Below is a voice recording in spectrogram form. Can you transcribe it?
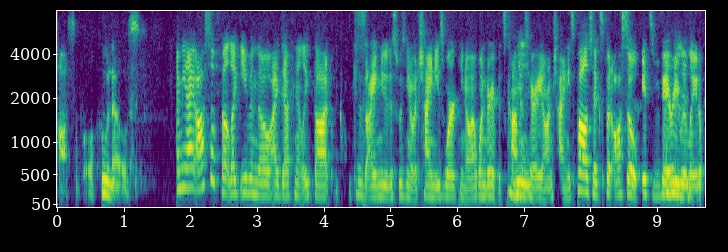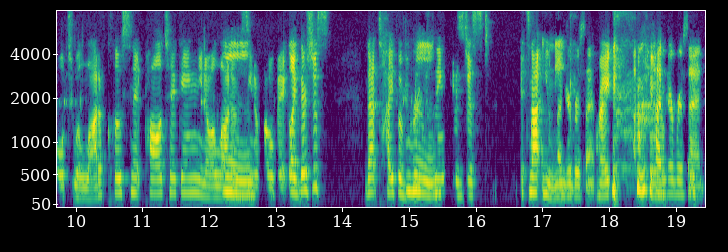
possible. Who knows? I mean, I also felt like even though I definitely thought because I knew this was, you know, a Chinese work, you know, I wonder if it's Mhm. commentary on Chinese politics, but also it's very Mhm. relatable to a lot of close knit politicking, you know, a lot of Mhm. xenophobic. Like there's just that type of Mhm. groupthink is just it's not unique, Hundred percent. right? You know? Hundred percent.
